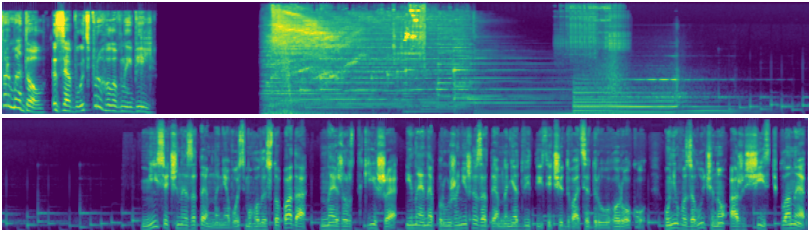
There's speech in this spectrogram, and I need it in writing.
Фармадол. Забудь про головний біль. Місячне затемнення 8 листопада найжорсткіше і найнапруженіше затемнення 2022 року. У нього залучено аж шість планет,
